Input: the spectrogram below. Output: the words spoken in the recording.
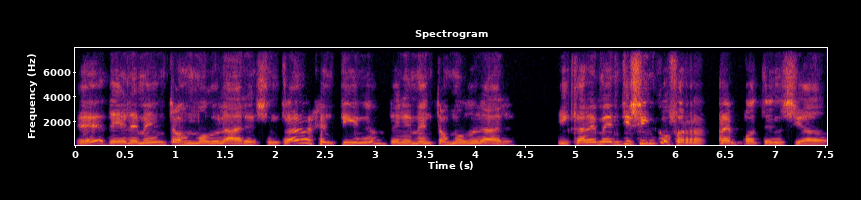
¿eh? de elementos modulares, central argentina de elementos modulares. Y CAREM 25 fue repotenciado.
